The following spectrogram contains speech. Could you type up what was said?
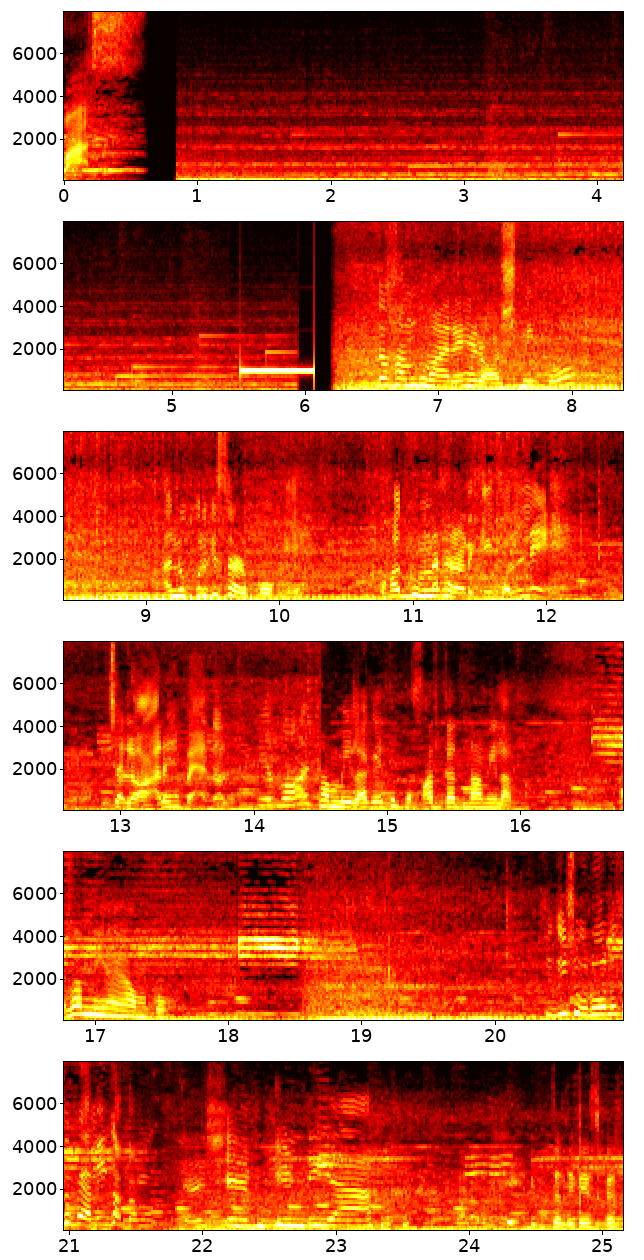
बस। हम घुमा रहे हैं रोशनी को अनूपपुर की सड़कों पे। बहुत घूमना था लड़की को। ले चलो आ रहे हैं पैदल। ये बहुत हम मेला गए थे बहुत गंदा मेला था। पसंद नहीं आया हमको। क्योंकि शुरू होने से पहले ही खत्म शेफ इंडिया जल्दी टेस्ट कर।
